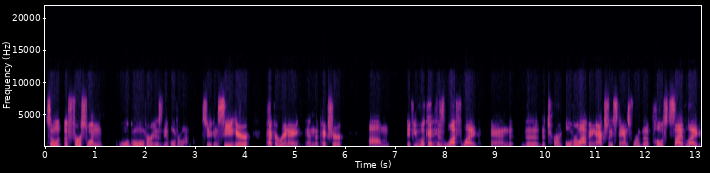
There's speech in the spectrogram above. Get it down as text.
So the first one we'll go over is the overlap. So you can see here, Pekka Rinne in the picture. Um, if you look at his left leg, and the, the term overlapping actually stands for the post side leg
